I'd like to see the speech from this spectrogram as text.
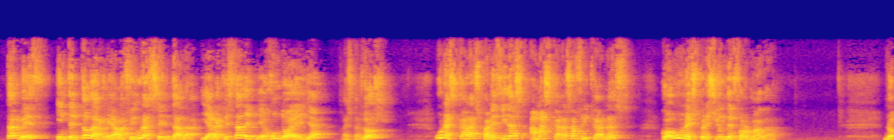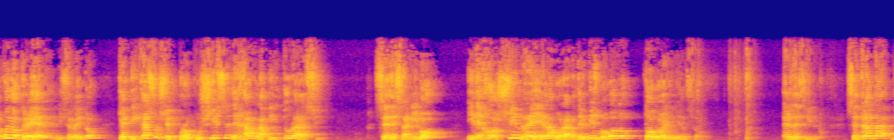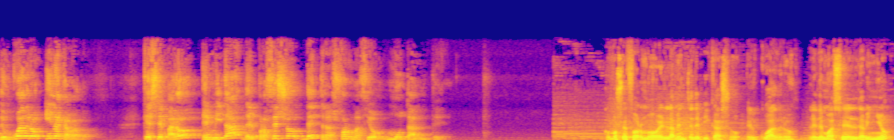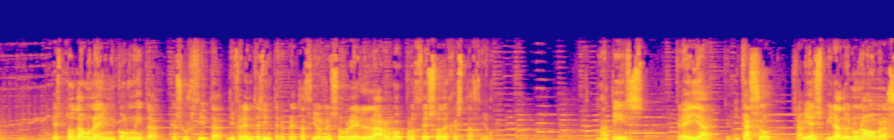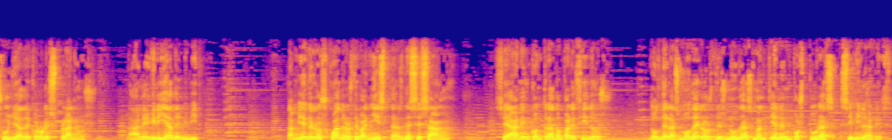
Tal vez intentó darle a la figura sentada y a la que está de pie junto a ella, a estas dos, unas caras parecidas a máscaras africanas con una expresión deformada. No puedo creer, dice Leito, que Picasso se propusiese dejar la pintura así. Se desanimó y dejó sin reelaborar del mismo modo todo el lienzo. Es decir, se trata de un cuadro inacabado, que se paró en mitad del proceso de transformación mutante. ¿Cómo se formó en la mente de Picasso el cuadro Le Demoiselle d'Avignon? Es toda una incógnita que suscita diferentes interpretaciones sobre el largo proceso de gestación. Matisse creía que Picasso se había inspirado en una obra suya de colores planos, La alegría de vivir. También en los cuadros de bañistas de Cézanne se han encontrado parecidos, donde las modelos desnudas mantienen posturas similares.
